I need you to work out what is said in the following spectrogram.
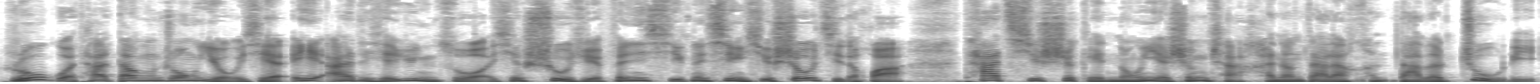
如果它当中有一些 AI 的一些运作、一些数据分析跟信息收集的话，它其实给农业生产还能带来很大的助力。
